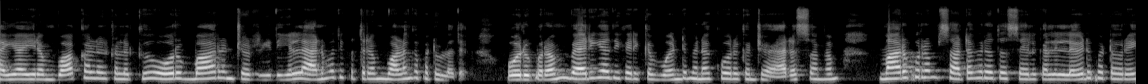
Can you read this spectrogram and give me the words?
ஐயாயிரம் வாக்காளர்களுக்கு ஒரு பார் என்ற ரீதியில் அனுமதி பத்திரம் வழங்கப்பட்டுள்ளது ஒருபுறம் வரி அதிகரிக்க வேண்டும் என கூறுகின்ற அரசாங்கம் மறுபுறம் சட்டவிரோத செயல்களில் ஈடுபட்டோரை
